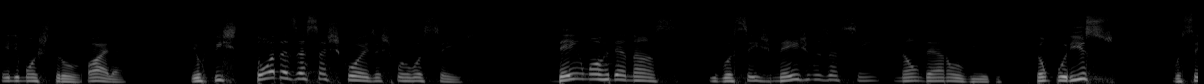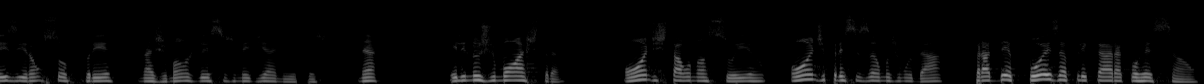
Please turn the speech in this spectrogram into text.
ele mostrou: olha, eu fiz todas essas coisas por vocês. Dei uma ordenança e vocês mesmos assim não deram ouvido. Então, por isso, vocês irão sofrer nas mãos desses medianitas, né? Ele nos mostra onde está o nosso erro, onde precisamos mudar para depois aplicar a correção.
